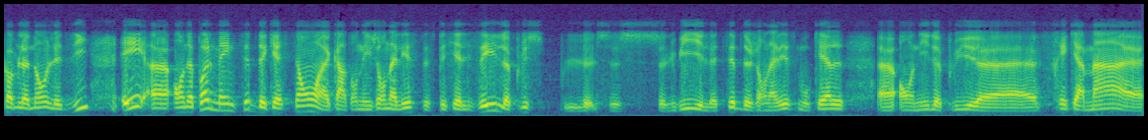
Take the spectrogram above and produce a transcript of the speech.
comme le nom le dit, et euh, on n'a pas le même type de questions euh, quand on est journaliste spécialisé. Le plus le, celui, le type de journalisme auquel euh, on est le plus euh, fréquemment euh,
